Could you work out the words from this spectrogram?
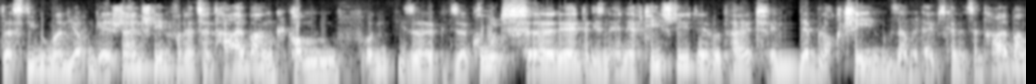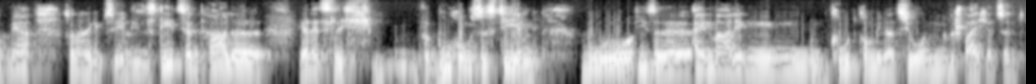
dass die Nummern, die auf dem Geldstein stehen, von der Zentralbank kommen und diese, dieser Code, äh, der hinter diesen NFTs steht, der wird halt in der Blockchain gesammelt. Da gibt es keine Zentralbank mehr, sondern da gibt es eben dieses dezentrale, ja letztlich Verbuchungssystem, wo diese einmaligen Code-Kombinationen gespeichert sind.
